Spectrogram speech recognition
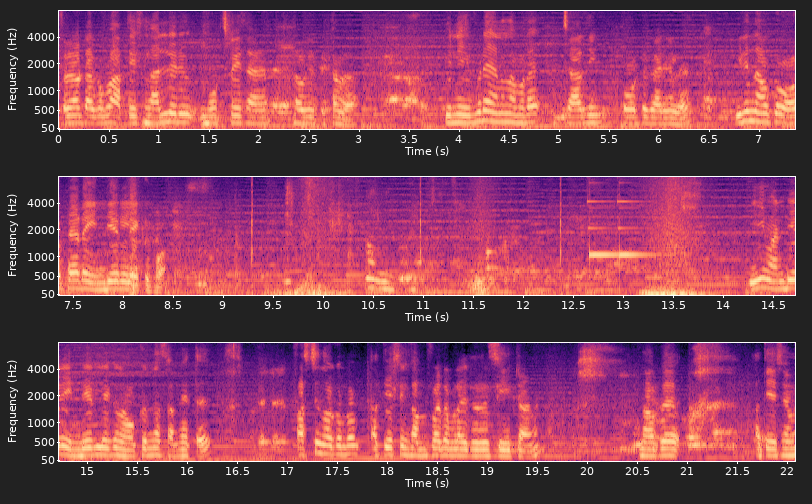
ഫ്രണ്ടിലോട്ടാക്കുമ്പോൾ അത്യാവശ്യം നല്ലൊരു ബൂട്ട് സ്പേസ് ആണ് നമുക്ക് കിട്ടുന്നത്. പിന്നെ ഇവിടെയാണ് നമ്മുടെ ചാർജിങ് പോർട്ട് കാര്യങ്ങൾ ഇനി നമുക്ക് ഓട്ടോയുടെ ഇന്റീരിയറിലേക്ക് പോവാം. ഈ വണ്ടിയുടെ ഇന്റീരിയറിലേക്ക് നോക്കുന്ന സമയത്ത് ഫസ്റ്റ് നോക്കുമ്പോൾ അത്യാവശ്യം കംഫർട്ടബിൾ ആയിട്ടുള്ള ആയിട്ടൊരു സീറ്റാണ് നമുക്ക് അത്യാവശ്യം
